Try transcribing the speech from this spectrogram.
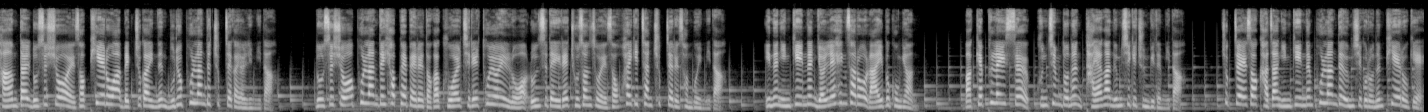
다음 달 노스쇼어에서 피에로와 맥주가 있는 무료 폴란드 축제가 열립니다. 노스쇼어 폴란드 협회 베레더가 9월 7일 토요일 로어 론스데일의 조선소에서 활기찬 축제를 선보입니다. 이는 인기 있는 연례 행사로 라이브 공연, 마켓플레이스, 군침도는 다양한 음식이 준비됩니다. 축제에서 가장 인기 있는 폴란드 음식으로는 피에로게,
